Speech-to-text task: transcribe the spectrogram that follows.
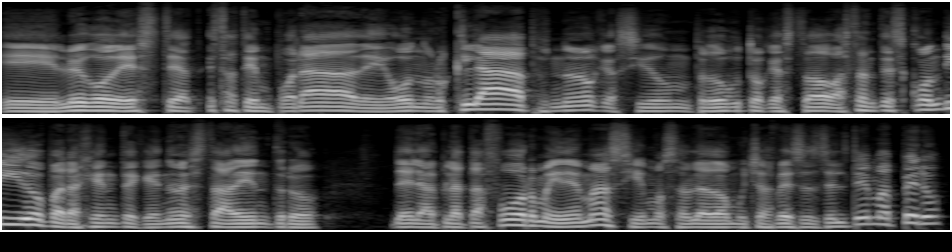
Eh, luego de este, esta temporada de Honor Club, ¿no? que ha sido un producto que ha estado bastante escondido para gente que no está dentro de la plataforma y demás, y hemos hablado muchas veces del tema, pero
